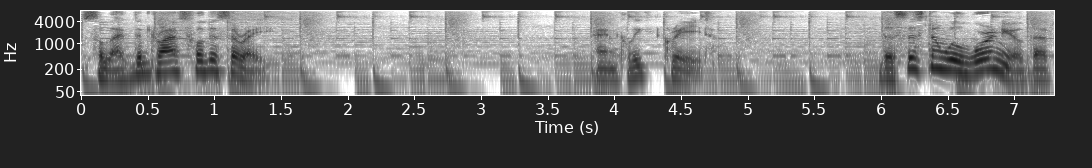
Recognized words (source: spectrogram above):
Select the drives for this array and click Create. The system will warn you that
